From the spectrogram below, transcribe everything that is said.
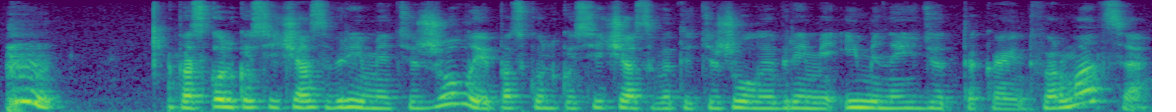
поскольку сейчас время тяжелое, и поскольку сейчас в это тяжелое время именно идет такая информация,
